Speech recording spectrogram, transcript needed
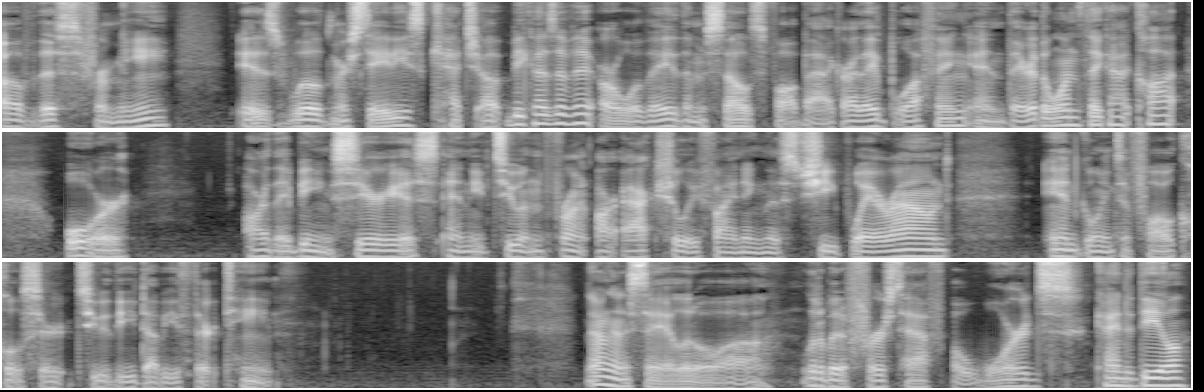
of this for me is will Mercedes catch up because of it, or will they themselves fall back? Are they bluffing and they're the ones that got caught? Or are they being serious and the two in front are actually finding this cheap way around and going to fall closer to the W13? Now I'm going to say a little uh, little bit of first half awards kind of deal.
